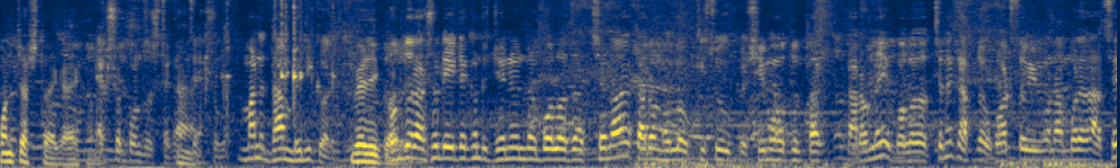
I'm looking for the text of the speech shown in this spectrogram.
পঞ্চাশ টাকা এখন। একশো পঞ্চাশ টাকা আচ্ছা, মানে দাম ভেরি করে। Vary করে। বন্ধুরা আসলে এটা কিন্তু জেনুইন বলা যাচ্ছে না কারণ হলো কিছু সীমাবদ্ধতার কারণে বলা যাচ্ছে না কি আপনার হোয়াটসঅ্যাপ ইমো নাম্বার আছে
